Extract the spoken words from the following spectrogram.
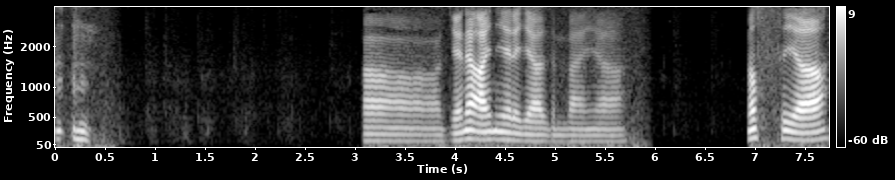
Aa, gene aynı yere geldim ben ya. Nasıl ya?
